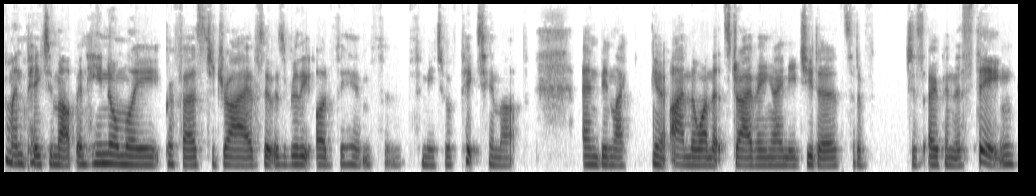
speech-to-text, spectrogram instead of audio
when picked him up and he normally prefers to drive so it was really odd for him for, for me to have picked him up and been like you know i'm the one that's driving i need you to sort of just open this thing.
